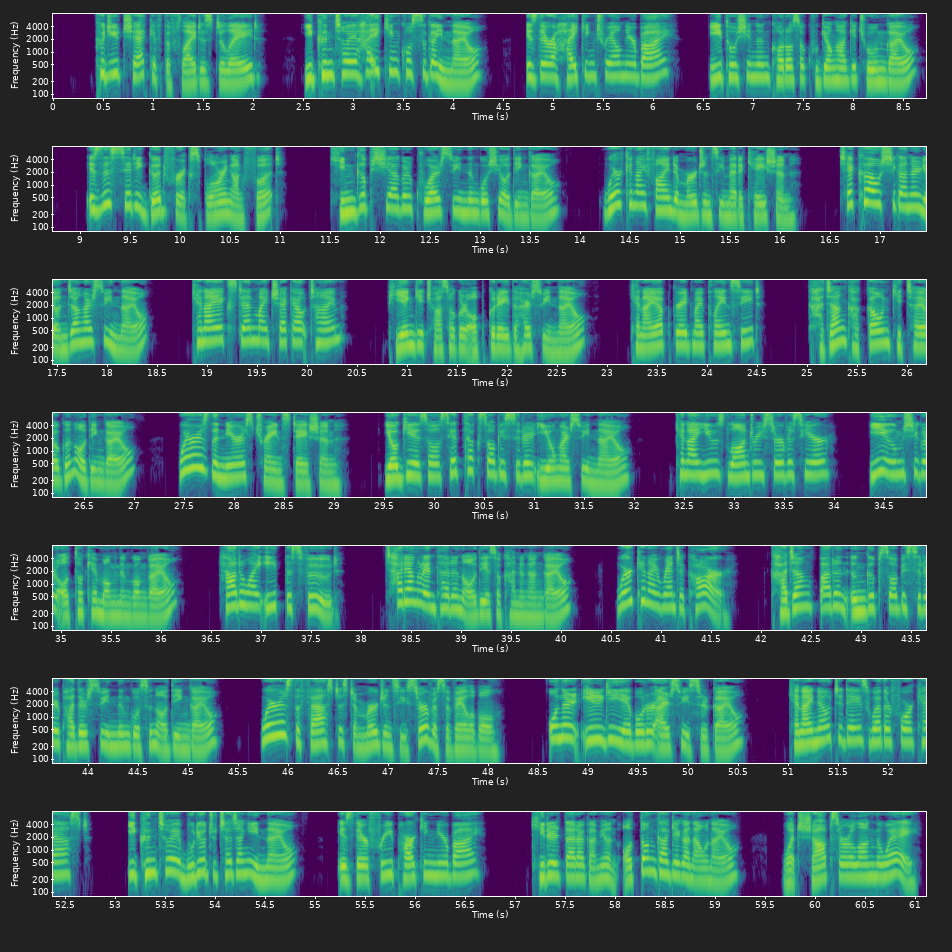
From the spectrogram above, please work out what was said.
Could you check if the flight is delayed? 이 근처에 하이킹 코스가 있나요? Is there a hiking trail nearby? 이 도시는 걸어서 구경하기 좋은가요? Is this city good for exploring on foot? 긴급 시약을 구할 수 있는 곳이 어딘가요? Where can I find emergency medication? 체크아웃 시간을 연장할 수 있나요? Can I extend my checkout time? 비행기 좌석을 업그레이드 할 수 있나요? Can I upgrade my plane seat? 가장 가까운 기차역은 어딘가요? Where is the nearest train station? 여기에서 세탁 서비스를 이용할 수 있나요? Can I use laundry service here? 이 음식을 어떻게 먹는 건가요? How do I eat this food? 차량 렌탈은 어디에서 가능한가요? Where can I rent a car? 가장 빠른 응급 서비스를 받을 수 있는 곳은 어디인가요? Where is the fastest emergency service available? 오늘 일기 예보를 알 수 있을까요? Can I know today's weather forecast? 이 근처에 무료 주차장이 있나요? Is there free parking nearby? 길을 따라가면 어떤 가게가 나오나요? What shops are along the way?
